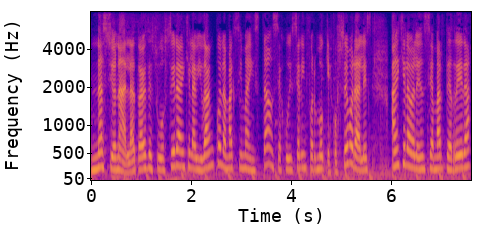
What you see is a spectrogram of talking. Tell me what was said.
nacional. A través de su vocera Ángela Vivanco, la máxima instancia judicial informó que José Morales, Ángela Valencia, Marta Herrera,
